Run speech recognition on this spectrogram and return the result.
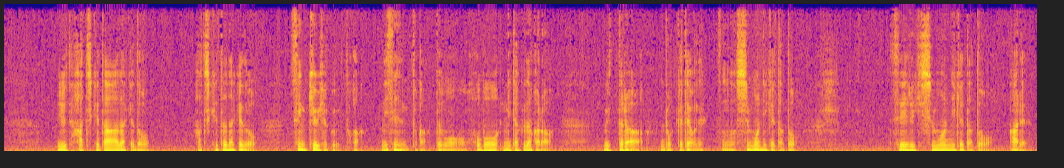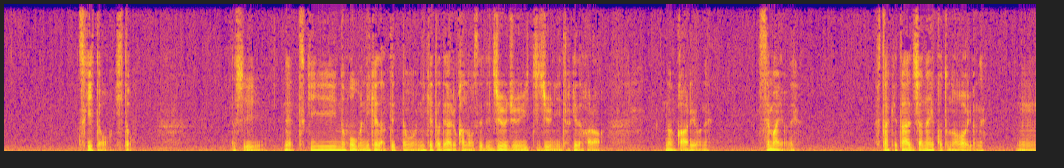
言うて8桁だけど、8桁だけど、1900とか2000とかってもうほぼ2択だから、言ったら6桁よね。その下2桁と、西暦下2桁と、あれ、月と人。だし、ね、月の方も2桁って言っても2桁である可能性で10、11、12だけだから、なんかあるよね。狭いよね。2桁じゃないことの方が多いよね。うん。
